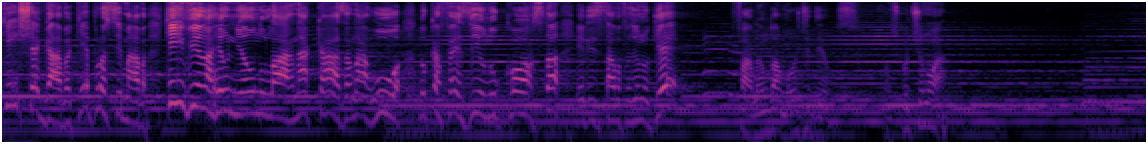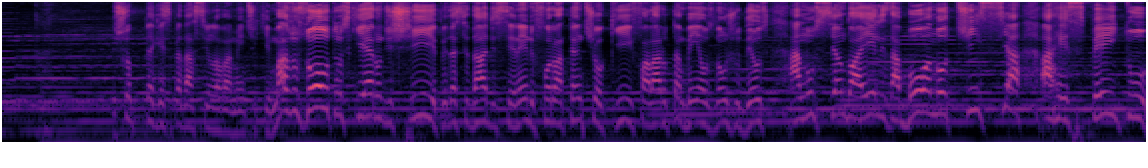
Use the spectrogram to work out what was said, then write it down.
Quem chegava, quem aproximava, quem via na reunião no lar, na casa, na rua, no cafezinho, no costa, eles estavam fazendo o quê? Falando do amor de Deus. Vamos continuar. Deixa eu pegar esse pedacinho novamente aqui. Mas os outros que eram de Chipre, da cidade de Sirene, foram até Antioquia e falaram também aos não-judeus, anunciando a eles a boa notícia a respeito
